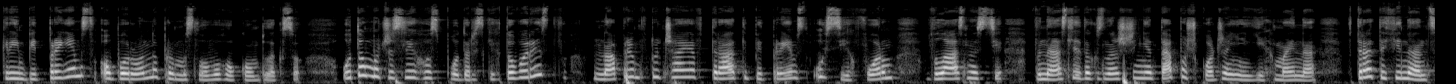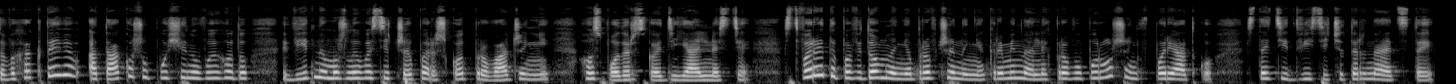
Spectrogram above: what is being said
крім підприємств оборонно-промислового комплексу, у тому числі господарських товариств. Напрям включає втрати підприємств усіх форм власності внаслідок знищення та пошкодження їх майна, втрати фінансових активів, а також упущену вигоду від неможливості чи перешкод провадженні господарської діяльності, створити повідомлення про вчинення кримінальних правопорушень в порядку статті 214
